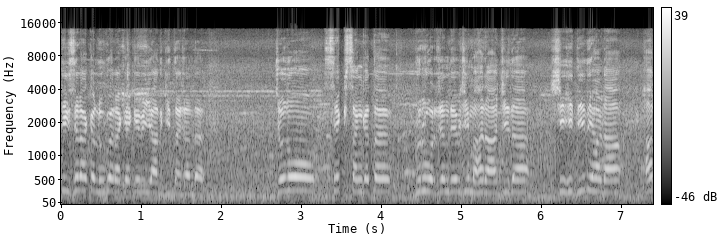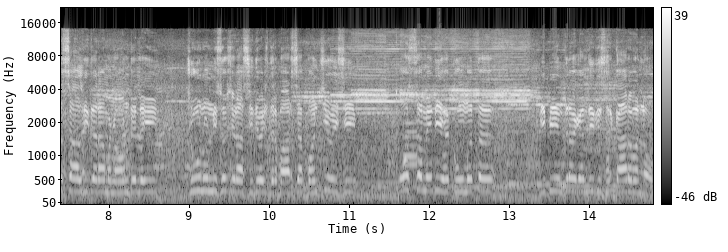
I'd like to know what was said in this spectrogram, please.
ਤੀਸਰਾ ਕੱਲੂਘਾਰਾ ਕਹਿ ਕੇ ਵੀ ਯਾਦ ਕੀਤਾ ਜਾਂਦਾ। ਜਦੋਂ ਸਿੱਖ ਸੰਗਤ ਗੁਰੂ ਅਰਜਨ ਦੇਵ ਜੀ ਮਹਾਰਾਜ ਜੀ ਦਾ ਸ਼ਹੀਦੀ ਦਿਹਾੜਾ ਹਰ ਸਾਲ ਦੀ ਤਰ੍ਹਾਂ ਮਨਾਉਣ ਦੇ ਲਈ ਜੂਨ 1984 ਦੇ ਵਿੱਚ ਦਰਬਾਰ ਸਾਹਿਬ ਪਹੁੰਚੀ ਹੋਈ ਸੀ। ਉਸ ਸਮੇਂ ਦੀ ਹਕੂਮਤ ਬੀਬੀ ਇੰਦਰਾ ਗਾਂਧੀ ਦੀ ਸਰਕਾਰ ਵੱਲੋਂ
